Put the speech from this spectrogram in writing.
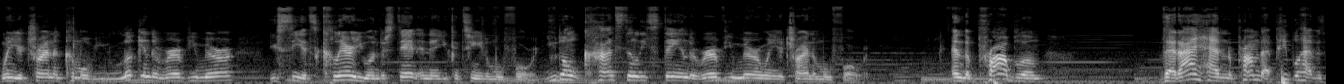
when you're trying to come over? You look in the rearview mirror, you see it's clear, you understand, and then you continue to move forward. You don't constantly stay in the rearview mirror when you're trying to move forward. And the problem that I had and the problem that people have is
